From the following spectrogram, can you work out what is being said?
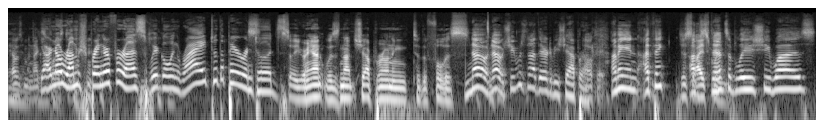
That was my And- next Yar no question. Rumspringa for us. We're going right to the parenthoods. So your aunt was not chaperoning to the fullest. No, no, she was not there to be chaperone. Okay. I mean, I think Just ostensibly she was,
